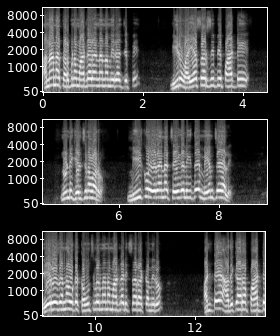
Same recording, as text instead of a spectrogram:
అన్నా నా తరపున మాట్లాడండి అన్న మీరు అని చెప్పి. మీరు వైఎస్ఆర్సీపీ పార్టీ నుండి గెలిచిన వారు. మీకు ఏదైనా చేయగలిగితే మేం చేయాలి. ఏ రోజన్నా ఒక కౌన్సిలర్నైనా మాట్లాడిచ్చినారా అక్క మీరు? అంటే అధికార పార్టీ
